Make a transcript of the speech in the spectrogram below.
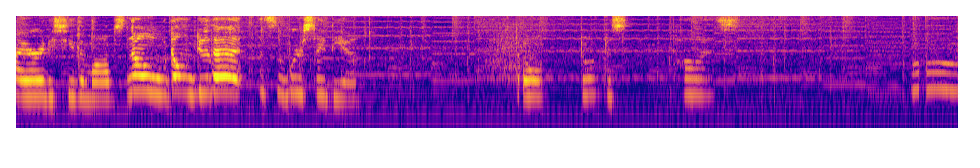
I already see the mobs. No, don't do that. That's the worst idea. Don't, don't just pause. Oh,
